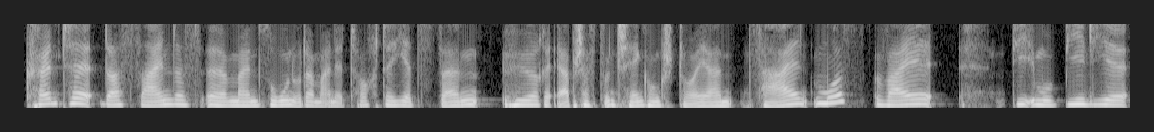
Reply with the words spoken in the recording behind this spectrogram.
könnte das sein, dass äh, mein Sohn oder meine Tochter jetzt dann höhere Erbschafts- und Schenkungssteuern zahlen muss, weil die Immobilie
